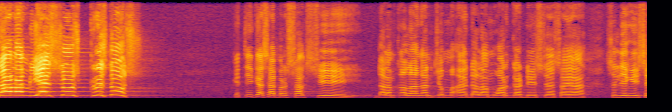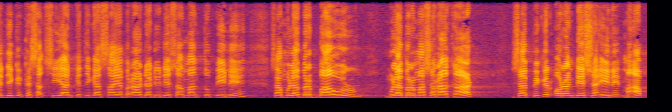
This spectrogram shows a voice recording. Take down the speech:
dalam Yesus Kristus. Ketika saya bersaksi dalam kalangan jemaah, dalam warga desa saya selingi sedikit kesaksian ketika saya berada di desa Mantup ini, saya mulai berbaur, mulai bermasyarakat. Saya pikir orang desa ini, maaf,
